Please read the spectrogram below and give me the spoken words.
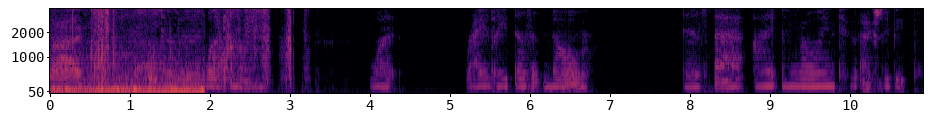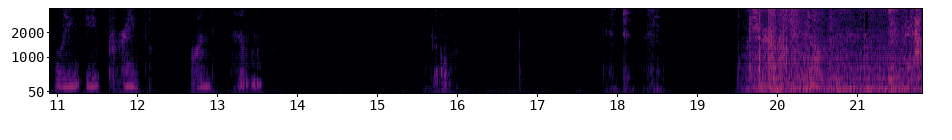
Right. So David, what um what Riley doesn't know is that I am going to actually be pulling a prank on him. So let's do this. Okay, so check this out.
